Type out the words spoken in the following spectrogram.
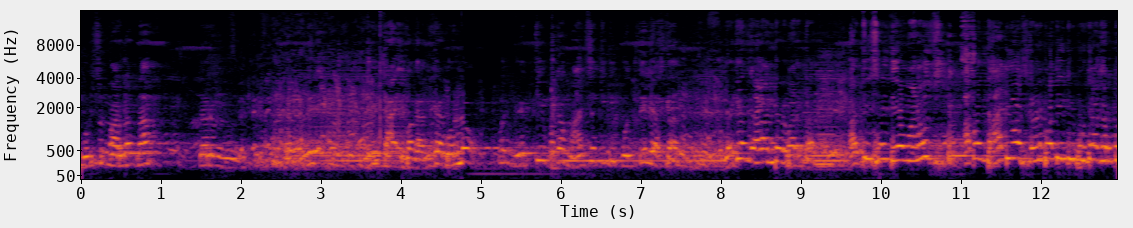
पुढसून मारलात ना तर मी काय बघा मी काय बोललो पण व्यक्ती बघा माणसं किती पोचलेली असतात. लगेच गाळांतर भरतात. अतिशय देव माणूस आपण दहा दिवस गणपतीची पूजा करतो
